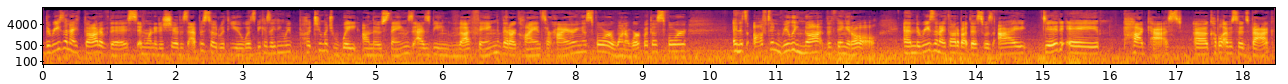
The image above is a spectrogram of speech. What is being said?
the reason I thought of this and wanted to share this episode with you was because I think we put too much weight on those things as being the thing that our clients are hiring us for or want to work with us for. And it's often really not the thing at all. And the reason I thought about this was I did a podcast a couple episodes back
